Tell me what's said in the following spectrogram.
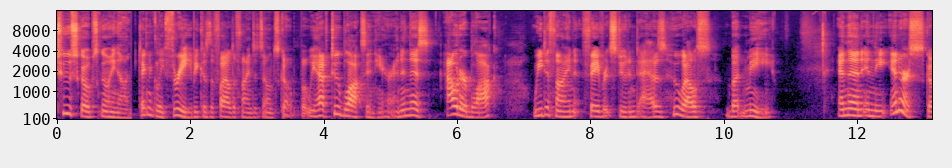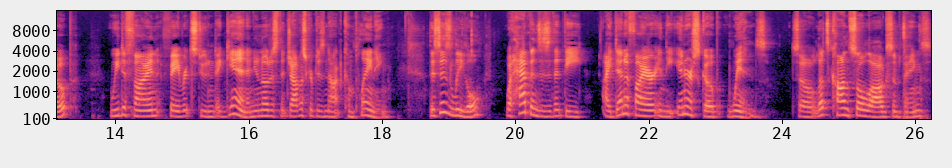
two scopes going on. Technically three because the file defines its own scope, but we have two blocks in here, and in this outer block, we define favorite student as who else but me. And then in the inner scope, we define favorite student again, and you'll notice that JavaScript is not complaining. This is legal. What happens is that the identifier in the inner scope wins. So let's console log some things.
